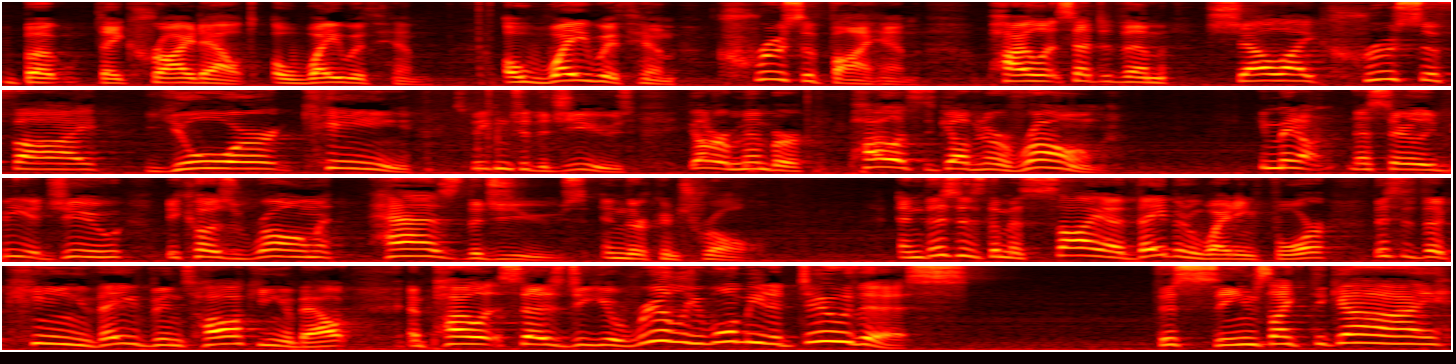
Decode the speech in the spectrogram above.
But they cried out, Away with him! Away with him! Crucify him! Pilate said to them, Shall I crucify your king? Speaking to the Jews, you got to remember, Pilate's the governor of Rome. He may not necessarily be a Jew because Rome has the Jews in their control. And this is the Messiah they've been waiting for. This is the king they've been talking about. And Pilate says, Do you really want me to do this? This seems like the guy.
